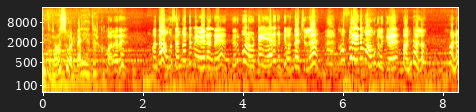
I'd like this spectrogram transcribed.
அந்த ராசுவோட வேலையா தான் இருக்கும். மலரு அதான் அவங்க சங்கத்தமே வேணான்னு திருப்பூரை விட்டு ஏற கட்டி வந்தாச்சுல்ல. அப்புறம் என்னமா அவங்களுக்கு? வந்தாலும் ஆனா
